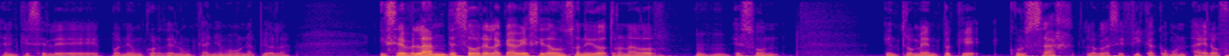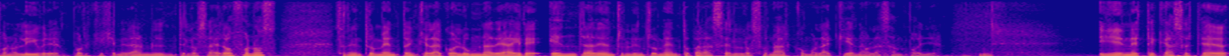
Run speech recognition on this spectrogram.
en que se le pone un cordel, un cáñamo o una piola y se blande sobre la cabeza y da un sonido atronador. Es un instrumento que Kursag lo clasifica como un aerófono libre, porque generalmente los aerófonos son instrumentos en que la columna de aire entra dentro del instrumento para hacerlo sonar, como la quiena o la zampoña. Y en este caso este,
